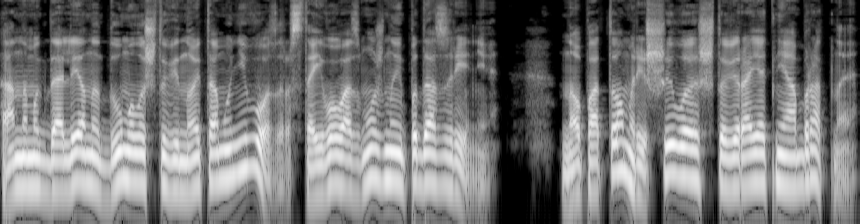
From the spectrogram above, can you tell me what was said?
Анна Магдалена думала, что виной тому не возраст, а его возможные подозрения но потом решила, что вероятнее обратное.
